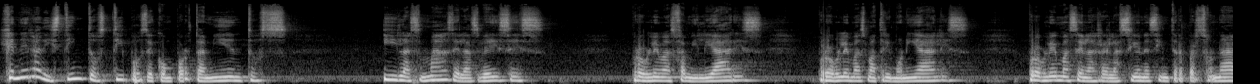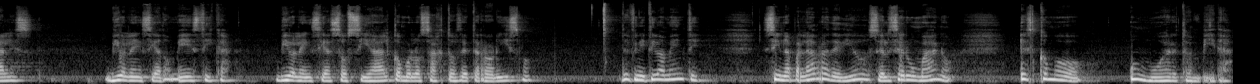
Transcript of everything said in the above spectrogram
Genera distintos tipos de comportamientos y las más de las veces problemas familiares, problemas matrimoniales, problemas en las relaciones interpersonales, violencia doméstica, violencia social como los actos de terrorismo. Definitivamente, sin la palabra de Dios, el ser humano es como un muerto en vida.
